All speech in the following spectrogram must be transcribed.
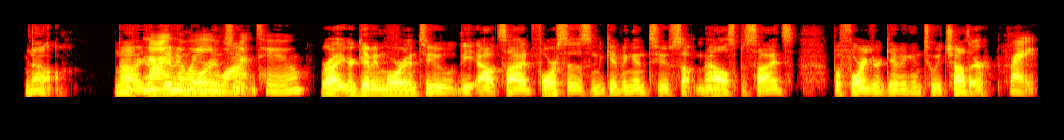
No, no, you're not in giving the way more you into want to. right. You're giving more into the outside forces and giving into something else besides before you're giving into each other. Right.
